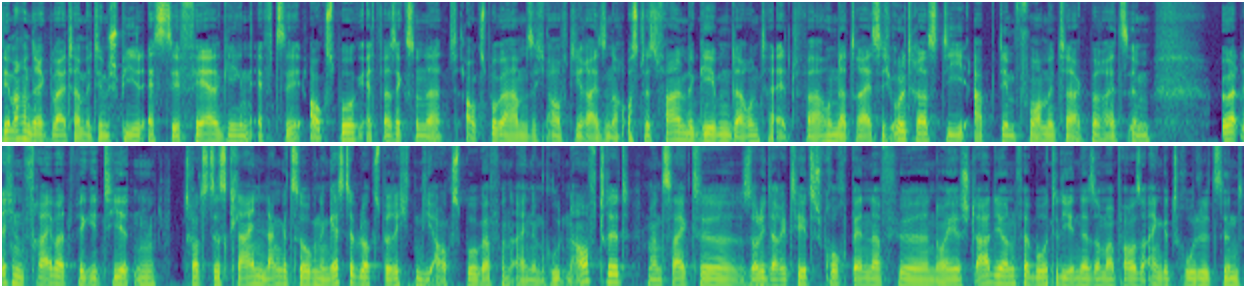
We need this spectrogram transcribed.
Wir machen direkt weiter mit dem Spiel SC Verl gegen FC Augsburg. Etwa 600 Augsburger haben sich auf die Reise nach Ostwestfalen begeben, darunter etwa 130 Ultras, die ab dem Vormittag bereits im örtlichen Freibad vegetierten. Trotz des kleinen, langgezogenen Gästeblocks berichten die Augsburger von einem guten Auftritt. Man zeigte Solidaritätsspruchbänder für neue Stadionverbote, die in der Sommerpause eingetrudelt sind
